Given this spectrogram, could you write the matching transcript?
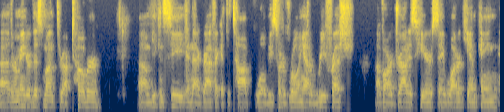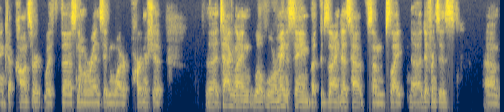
uh, the remainder of this month through October. Um, you can see in that graphic at the top, we'll be sort of rolling out a refresh of our Drought is Here Save Water campaign in concert with the Sonoma Marin Saving Water Partnership. the tagline will, will remain the same, but the design does have some slight uh, differences. Um,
